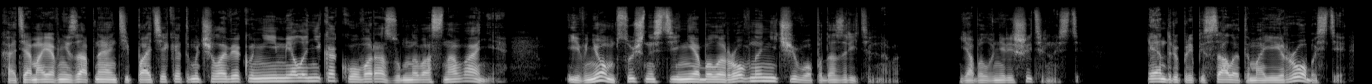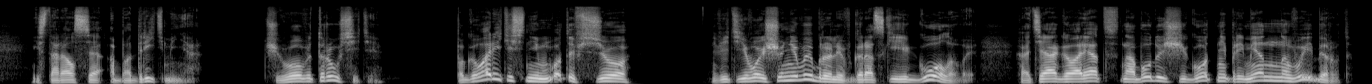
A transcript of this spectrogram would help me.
хотя моя внезапная антипатия к этому человеку не имела никакого разумного основания, и в нем, в сущности, не было ровно ничего подозрительного. Я был в нерешительности. Эндрю приписал это моей робости и старался ободрить меня. «Чего вы трусите? Поговорите с ним, вот и все. Ведь его еще не выбрали в городские головы, хотя, говорят, на будущий год непременно выберут.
